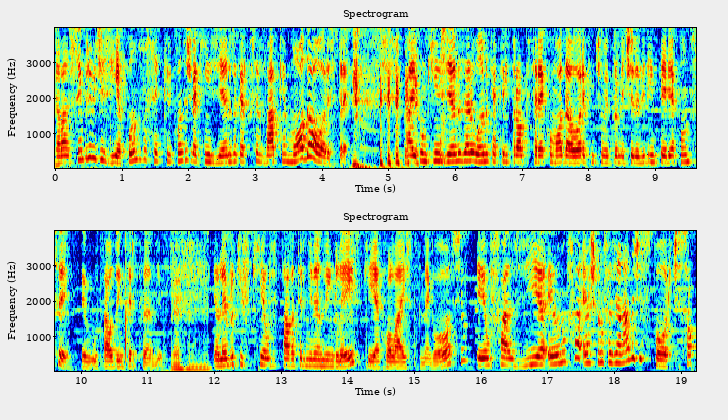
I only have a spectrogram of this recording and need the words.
Ela sempre me dizia: quando você, quando você tiver 15 anos, eu quero que você vá, porque é mó da hora esse treco. Aí com 15 anos era o ano que aquele troque treco mó da hora que me tinha me prometido a vida inteira ia acontecer, o tal do intercâmbio. Uhum. Eu lembro que, que eu tava terminando inglês, porque ia rolar esse negócio. Eu fazia, eu não eu acho que eu não fazia nada de esporte, só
